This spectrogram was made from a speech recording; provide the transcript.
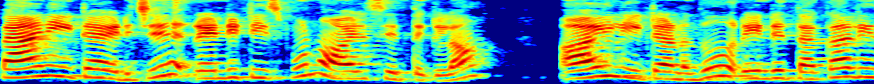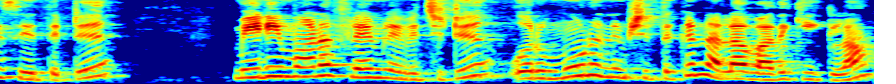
பேன் ஹீட் ஆகிடுச்சு ரெண்டு டீஸ்பூன் ஆயில் சேர்த்துக்கலாம். ஆயில் ஹீட் ஆனதும் ரெண்டு தக்காளியை சேர்த்துட்டு மீடியமான ஃப்ளேமில் வச்சுட்டு ஒரு மூணு நிமிஷத்துக்கு நல்லா வதக்கிக்கலாம்.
